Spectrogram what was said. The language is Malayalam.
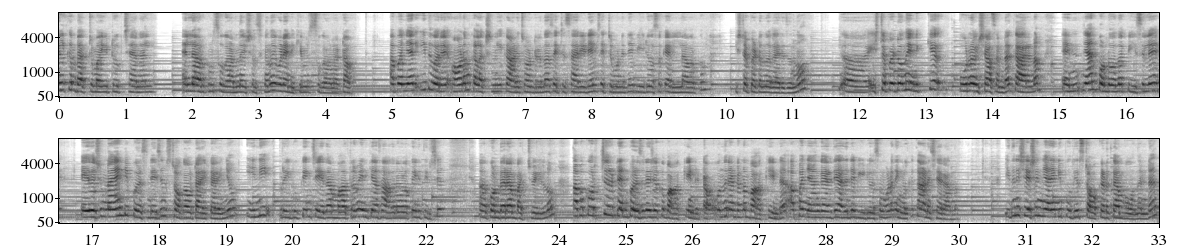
Welcome back to my YouTube channel എല്ലാവർക്കും സുഖമാണെന്ന് വിശ്വസിക്കുന്നു. ഇവിടെ എനിക്കും സുഖമാണ് കേട്ടോ. അപ്പോൾ ഞാൻ ഇതുവരെ ഓണം കളക്ഷനിൽ കാണിച്ചുകൊണ്ടിരുന്ന സെറ്റ് സാരിയുടെയും സെറ്റ് മുണ്ടിന്റെയും വീഡിയോസൊക്കെ എല്ലാവർക്കും ഇഷ്ടപ്പെട്ടെന്ന് കരുതുന്നു. ഇഷ്ടപ്പെട്ടു എന്ന് എനിക്ക് പൂർണ വിശ്വാസമുണ്ട്. കാരണം ഞാൻ കൊണ്ടുവന്ന പീസിലെ ഏകദേശം നയന്റി പെർസെന്റേജും സ്റ്റോക്ക് ഔട്ട് ആയി കഴിഞ്ഞു. ഇനി പ്രീ ബുക്കിംഗ് ചെയ്താൽ മാത്രമേ എനിക്ക് ആ സാധനങ്ങളൊക്കെ ഇനി തിരിച്ച് കൊണ്ടുവരാൻ പറ്റുകയുള്ളൂ. അപ്പോൾ കുറച്ചൊരു ടെൻ പെർസെന്റേജ് ഒക്കെ ബാക്കിയുണ്ട് കേട്ടോ ഒന്ന് രണ്ടെണ്ണം ബാക്കിയുണ്ട്. അപ്പോൾ ഞാൻ കരുതി അതിന്റെ വീഡിയോസും കൂടെ നിങ്ങൾക്ക് കാണിച്ചു തരാമെന്ന് ഇതിന് ശേഷം ഞാൻ ഇനി പുതിയ സ്റ്റോക്ക് എടുക്കാൻ പോകുന്നുണ്ട്.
